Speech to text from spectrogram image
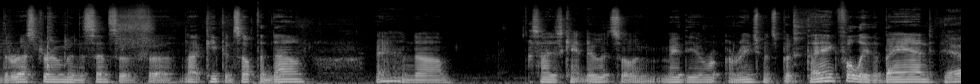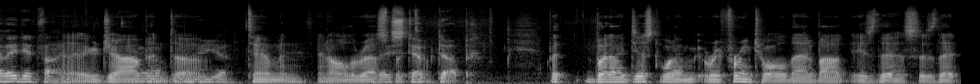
the restroom in the sense of uh, not keeping something down, and um, so I just can't do it. So I made the ar- arrangements. But thankfully, the band, yeah, they did fine. uh, your job, Yeah, and uh, they, uh, Tim, and, and all the rest. they but, uh, stepped up. but but I just what I'm referring to all that about is this is that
